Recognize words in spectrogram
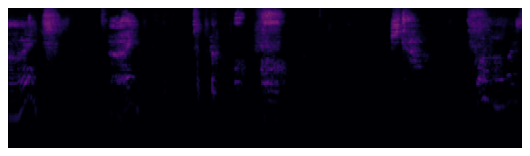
Hi. Hi. Come on, Mamas.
